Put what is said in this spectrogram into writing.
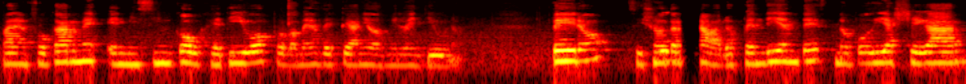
para enfocarme en mis 5 objetivos, por lo menos de este año 2021. Pero si yo no terminaba los pendientes, no podía llegar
